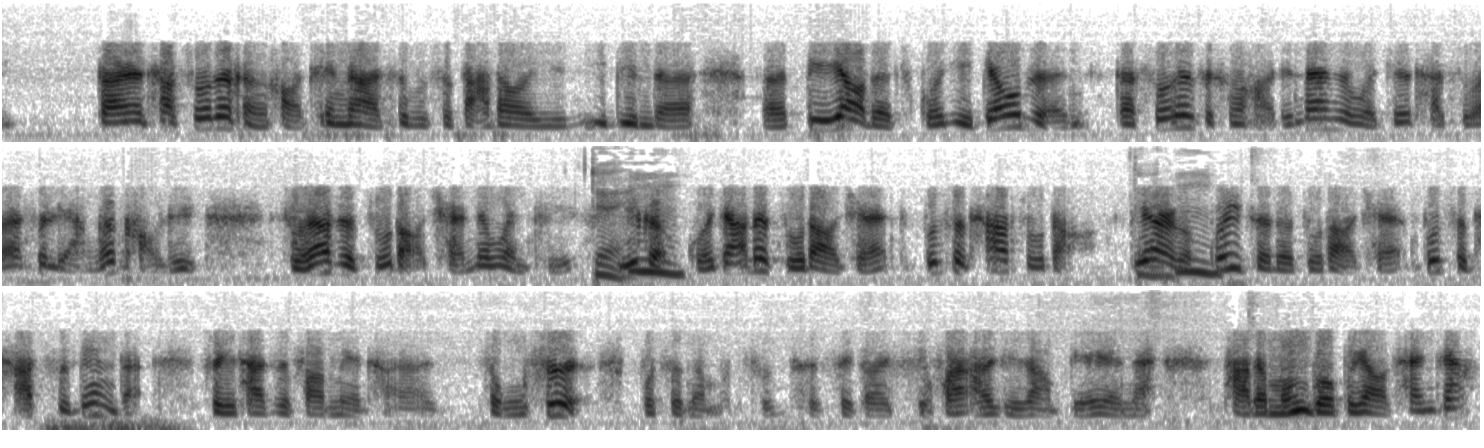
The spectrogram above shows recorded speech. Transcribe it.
当然，他说的很好听啊，是不是达到一一定的呃必要的国际标准？他说的是很好听，但是我觉得他主要是两个考虑，主要是主导权的问题。对一个嗯国家的主导权不是他主导，第二个规则的主导权不是他制定的，所以他这方面他总是不是那么这这个喜欢，而且让别人呢，他的盟国不要参加。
